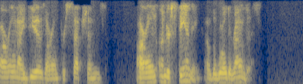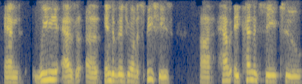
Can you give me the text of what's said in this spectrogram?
our own ideas, our own perceptions, our own understanding of the world around us. And we as an individual and a species uh, have a tendency to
